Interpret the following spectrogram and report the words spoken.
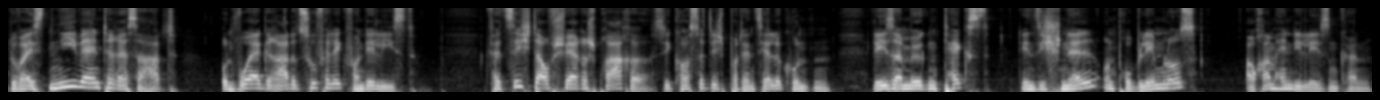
Du weißt nie, wer Interesse hat und wo er gerade zufällig von dir liest. Verzichte auf schwere Sprache, sie kostet dich potenzielle Kunden. Leser mögen Text, den sie schnell und problemlos auch am Handy lesen können.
